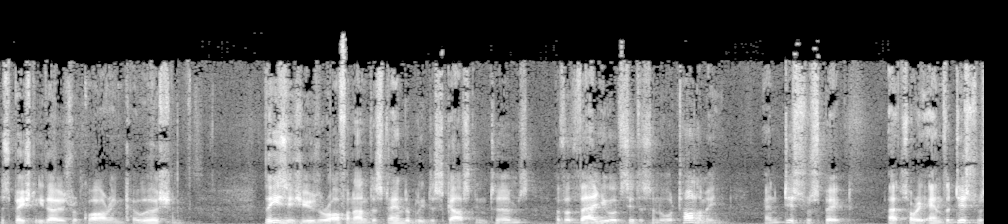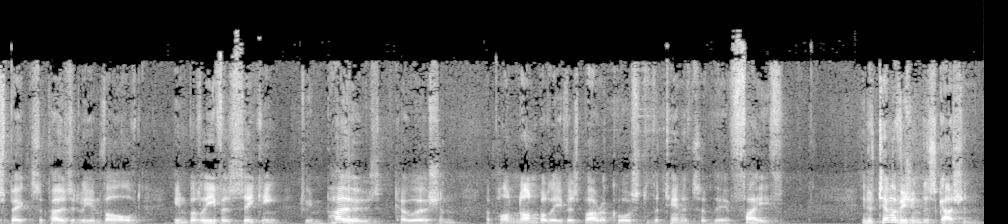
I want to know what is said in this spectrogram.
especially those requiring coercion. These issues are often understandably discussed in terms of a value of citizen autonomy and disrespect uh, sorry, and the disrespect supposedly involved in believers seeking to impose coercion upon non believers by recourse to the tenets of their faith. In a television discussion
